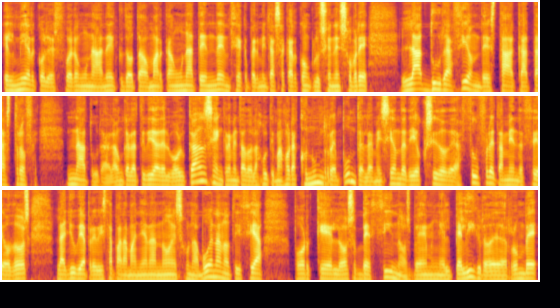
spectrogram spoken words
el miércoles fueron una anécdota o marcan una tendencia que permita sacar conclusiones sobre la duración de esta catástrofe natural. Aunque la actividad del volcán se ha incrementado en las últimas horas con un repunte en la emisión de dióxido de azufre, también de CO2, la lluvia prevista para mañana no es una buena noticia porque los vecinos vecinos ven el peligro de derrumbe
